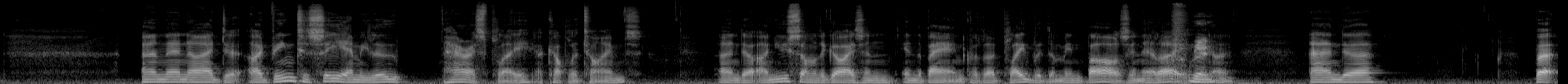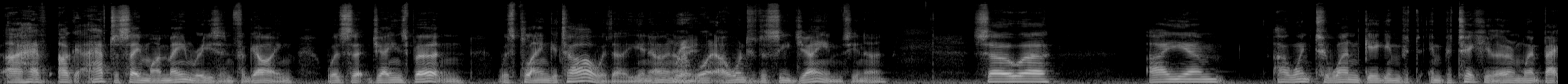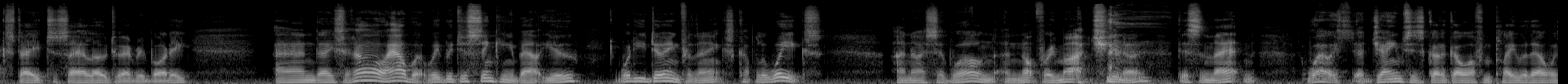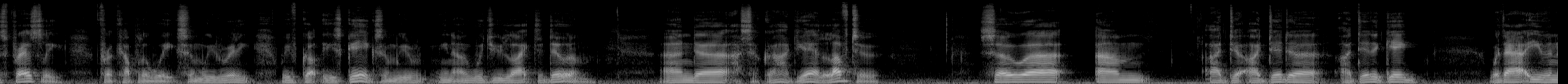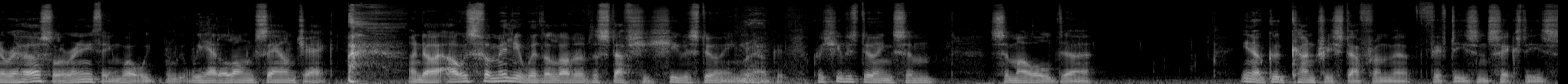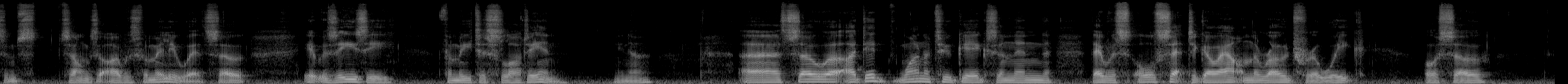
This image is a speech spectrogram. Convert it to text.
and then I'd uh, I'd been to see Emmylou Harris play a couple of times, and uh, I knew some of the guys in in the band because I'd played with them in bars in LA, you Right. know, and. Uh, but I have I have to say my main reason for going was that James Burton was playing guitar with her, you know, and Right. I, I wanted to see James, you know. So uh, I um, I went to one gig in in particular and went backstage to say hello to everybody, and they said, "Oh, Albert, we were just thinking about you. What are you doing for the next couple of weeks?" And I said, "Well, n- not very much, you know, this and that." And well, it's, uh, James has got to go off and play with Elvis Presley for a couple of weeks, and we really we've got these gigs, and we, you know, would you like to do them? And uh, I said, God, yeah, love to. So uh, um, I, di- I did a I did a gig without even a rehearsal or anything. Well, we we had a long sound check, and I, I was familiar with a lot of the stuff she she was doing, you know, because she was doing some some old. Uh, you know, good country stuff from the 50s and 60s, some s- songs that I was familiar with. So it was easy for me to slot in, you know. Uh, so uh, I did one or two gigs, and then they were all set to go out on the road for a week or so.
